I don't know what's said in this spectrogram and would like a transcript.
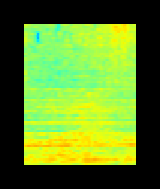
Christ.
